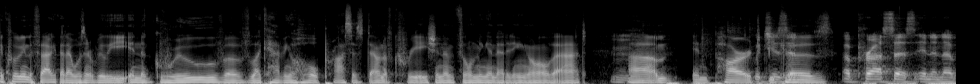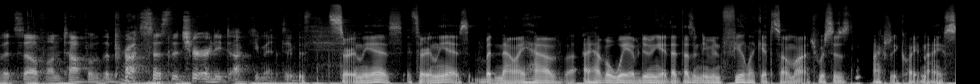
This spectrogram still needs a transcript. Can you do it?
including the fact that I wasn't really in the groove of like having a whole process down of creation and filming and editing all that. Mm. Um, in part Which because is a, a, process in and of itself on top of the process that you're already documenting. It certainly is. It certainly is. But now I have I have a way of doing it that doesn't even feel like it so much, which is actually quite nice.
